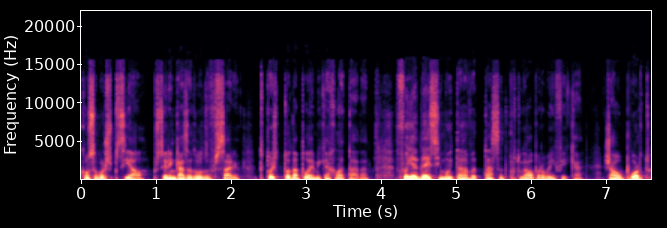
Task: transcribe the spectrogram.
com sabor especial, por ser em casa do adversário, depois de toda a polémica relatada. Foi a 18ª Taça de Portugal para o Benfica. Já o Porto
